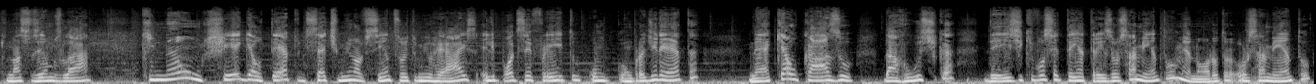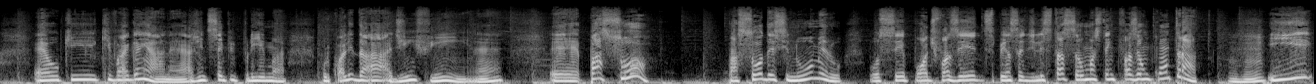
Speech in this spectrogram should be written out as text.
que nós fizemos lá que não chegue ao teto de sete mil novecentos, oito mil reais, ele pode ser feito com compra direta né? Que é o caso da rústica, desde que você tenha três orçamentos, o menor orçamento é o que, que vai ganhar, né? A gente sempre prima por qualidade, enfim, né? É, passou, passou desse número, você pode fazer dispensa de licitação, mas tem que fazer um contrato. Uhum. E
